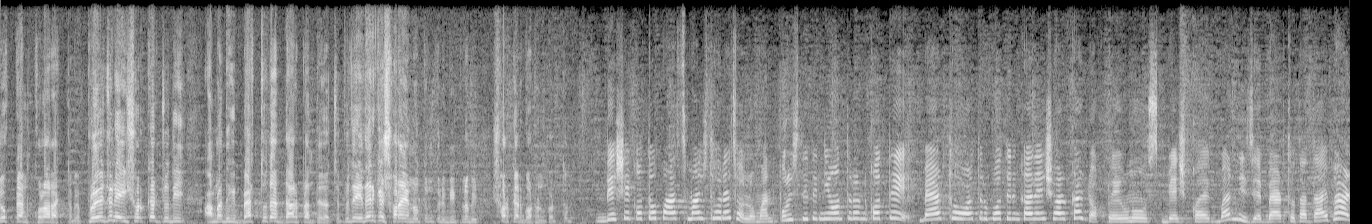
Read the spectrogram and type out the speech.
চোখ কান খোলা রাখতে হবে। প্রয়োজনে এই সরকার যদি আমরা দেখি ব্যর্থতার দ্বার প্রান্তে যাচ্ছে প্রয়োজনে এদেরকে সরাই নতুন করে বিপ্লবী সরকার গঠন করতে হবে। দেশে গত পাঁচ মাস ধরে চলমান পরিস্থিতি নিয়ন্ত্রণ করতে ব্যর্থ অন্তর্বর্তীকালীন সরকার ডক্টর ইউনুস বেশ কয়েকবার নিজের ব্যর্থতার দায়ভার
